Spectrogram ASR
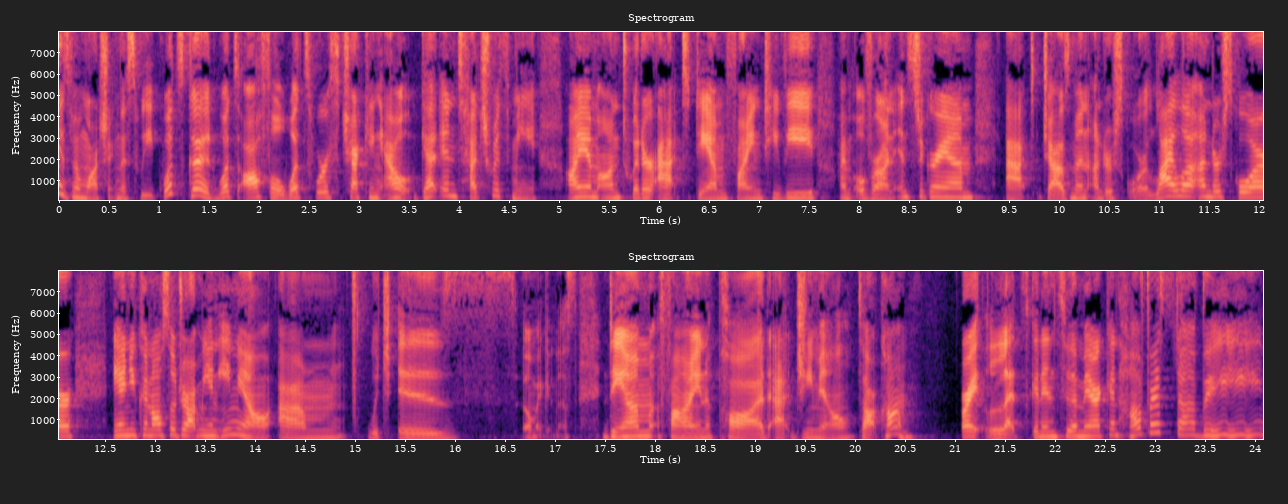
guys been watching this week? What's good? What's awful? What's worth checking out? Get in touch with me. I am on Twitter at damnfinetv. I'm over on Instagram at jasmine underscore lila underscore. And you can also drop me an email, um, which is, oh my goodness, damnfinepod at gmail.com. All right, let's get into American Horror Story.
